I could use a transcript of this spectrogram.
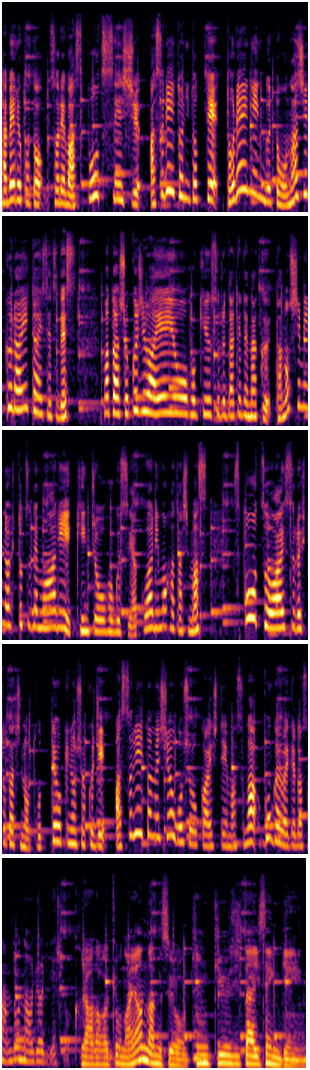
食べること、それはスポーツ選手、アスリートにとってトレーニングと同じくらい大切です。また食事は栄養を補給するだけでなく、楽しみの一つでもあり、緊張をほぐす役割も果たします。スポーツを愛する人たちのとっておきの食事、アスリート飯をご紹介していますが、今回は池田さんどんなお料理でしょうか？いやだから今日悩んだんですよ。緊急事態宣言、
